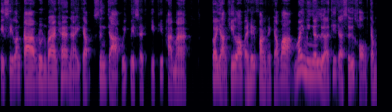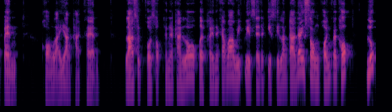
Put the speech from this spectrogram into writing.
กิจศรีลังการุนแรงแค่ไหนครับซึ่งจากวิกฤตเศรษฐกิจที่ผ่านมา ก็อย่างที่เล่าไปให้ฟังนะครับว่า ไม่มีเงินเหลือที่จะซื้อของจำเป็นของหลายอย่างขาดแคลนล่าสุดโฆษกธนาคารโลกเปิดเผยนะครับว่าวิกฤตเศรษฐกิจศรีลังกาได้ส่งผลกระทบ ลุก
